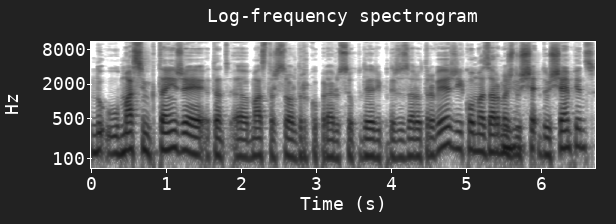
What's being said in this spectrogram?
no, o máximo que tens é tanto, a Master Sword recuperar o seu poder e poderes usar outra vez, e como as armas uhum. dos, dos Champions,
